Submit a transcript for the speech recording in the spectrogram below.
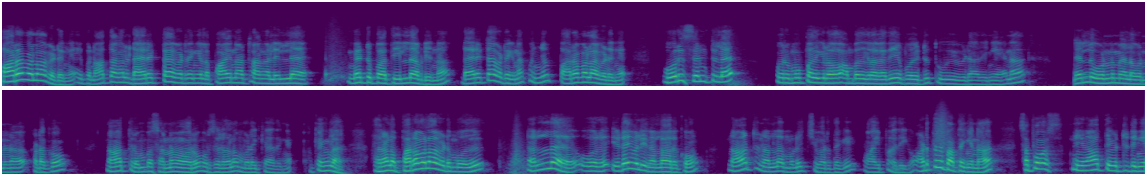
பரவலாக விடுங்க. இப்போ நாத்தாங்கல் டைரெக்டாக விடுறீங்க இல்லை பாய் நாற்றாங்கல் இல்லை மேட்டுப்பாத்தி இல்லை அப்படின்னா டைரெக்டாக விடுறீங்கன்னா கொஞ்சம் பரவலாக விடுங்க. ஒரு சென்ட்டில் ஒரு முப்பது கிலோ ஐம்பது கிலோ விதையை போயிட்டு தூவி விடாதீங்க. ஏன்னா நெல் ஒன்று மேலே ஒன்று கிடக்கும். நாற்று ரொம்ப சன்னமாக வரும். ஒரு சிலதெல்லாம் முளைக்காதுங்க. ஓகேங்களா? அதனால் பரவலாக விடும்போது நல்ல ஒரு இடைவெளி நல்லா இருக்கும். நாற்று நல்லா முளைச்சி வர்றதுக்கு வாய்ப்பு அதிகம். அடுத்தது பார்த்தீங்கன்னா சப்போஸ் நீங்கள் நாற்று விட்டுட்டீங்க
